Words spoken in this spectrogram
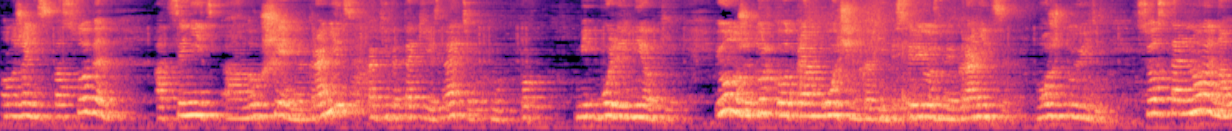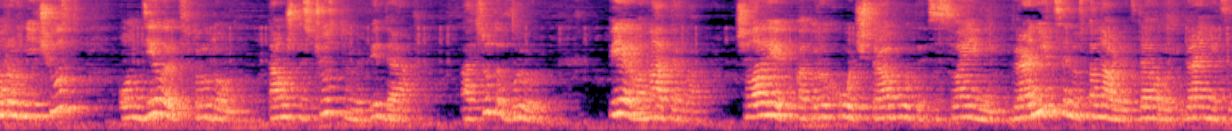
Он уже не способен оценить а, нарушения границ, какие-то такие, знаете, вот, ну, более мелкие, и он уже только вот прям очень какие-то серьезные границы может увидеть. Все остальное на уровне чувств он делает с трудом, потому что с чувствами беда. Отсюда вывод. Перво-наперво человеку, который хочет работать со своими границами, устанавливать здоровые границы,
